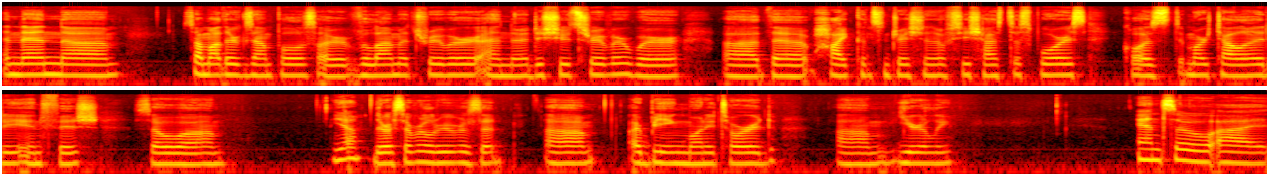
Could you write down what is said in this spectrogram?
And then um, some other examples are Willamette River and the Deschutes River, where uh, the high concentration of C. shasta spores caused mortality in fish. So um, yeah, there are several rivers that um, are being monitored um, yearly. And so, uh,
